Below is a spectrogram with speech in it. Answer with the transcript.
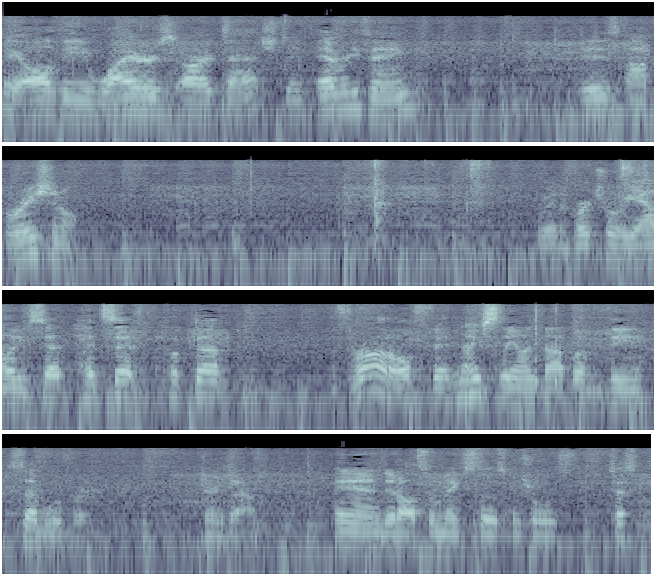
all the wires are attached and everything is operational. With a virtual reality set headset hooked up, the throttle fit nicely on top of the subwoofer, turns out. And it also makes those controls accessible.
